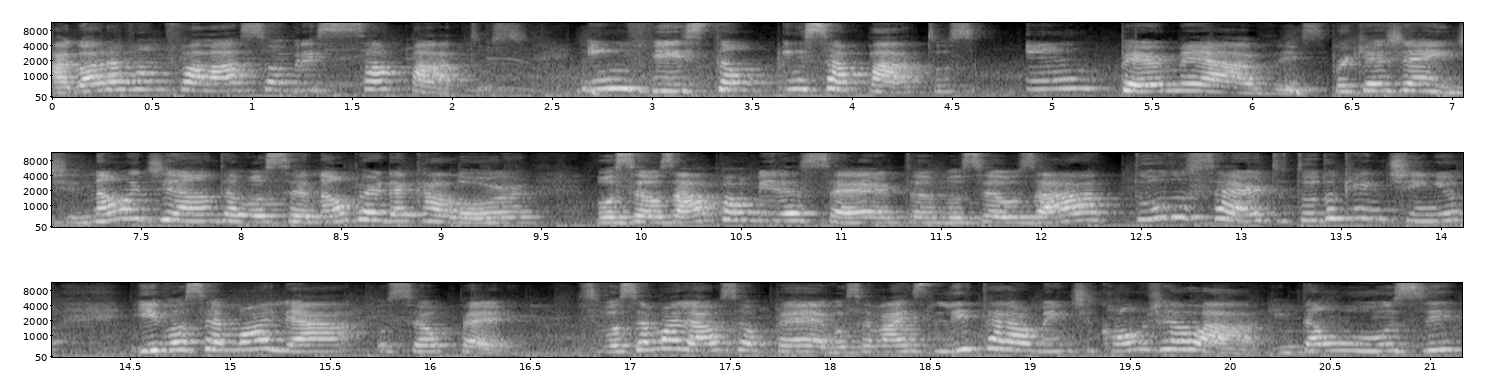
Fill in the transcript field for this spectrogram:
Agora vamos falar sobre sapatos. Invistam em sapatos impermeáveis. Porque, gente, não adianta você não perder calor, você usar a palmilha certa, você usar tudo certo, tudo quentinho e você molhar o seu pé. Se você molhar o seu pé, você vai literalmente congelar. Então use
